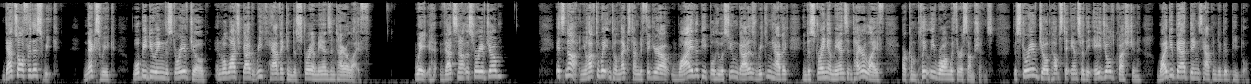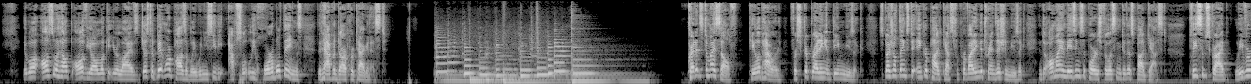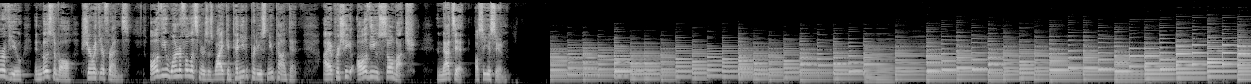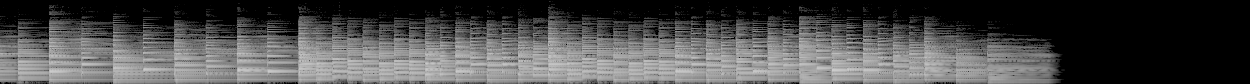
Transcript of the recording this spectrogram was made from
That's all for this week. Next week, we'll be doing the story of Job and we'll watch God wreak havoc and destroy a man's entire life. Wait, that's not the story of Job? It's not, and you'll have to wait until next time to figure out why the people who assume God is wreaking havoc and destroying a man's entire life are completely wrong with their assumptions. The story of Job helps to answer the age old question why do bad things happen to good people? It will also help all of y'all look at your lives just a bit more positively when you see the absolutely horrible things that happen to our protagonist. Credits to myself, Caleb Howard, for script writing and theme music. Special thanks to Anchor Podcast for providing the transition music, and to all my amazing supporters for listening to this podcast. Please subscribe, leave a review, and most of all, share with your friends. All of you wonderful listeners is why I continue to produce new content. I appreciate all of you so much. And that's it. I'll see you soon.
